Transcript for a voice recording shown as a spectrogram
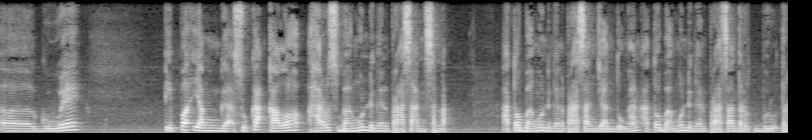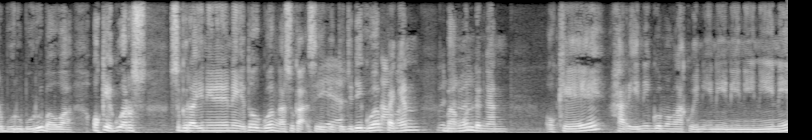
Eh, gue tipe yang nggak suka kalau harus bangun dengan perasaan senep atau bangun dengan perasaan jantungan atau bangun dengan perasaan terburu, terburu-buru bahwa oke gue harus segera ini ini, ini. itu gue nggak suka sih Iya, gitu. Jadi gue pengen Beneran. bangun dengan oke hari ini gue mau ngelakuin ini ini ini ini ini.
